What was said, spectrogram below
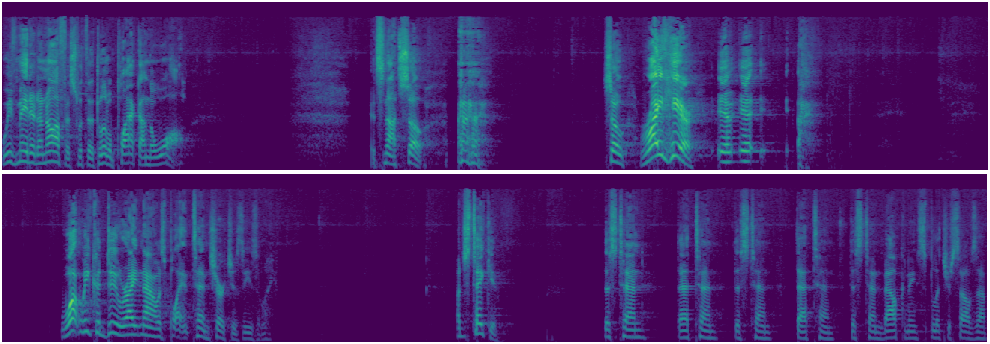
We've made it an office with a little plaque on the wall. It's not so. So, right here, it, it, what we could do right now is plant 10 churches easily. I'll just take you. This 10, that 10, this 10, that 10, this 10, balcony, split yourselves up,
